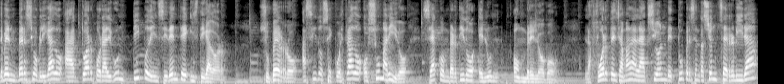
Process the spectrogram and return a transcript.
deben verse obligados a actuar por algún tipo de incidente instigador su perro ha sido secuestrado o su marido se ha convertido en un hombre lobo. La fuerte llamada a la acción de tu presentación servirá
